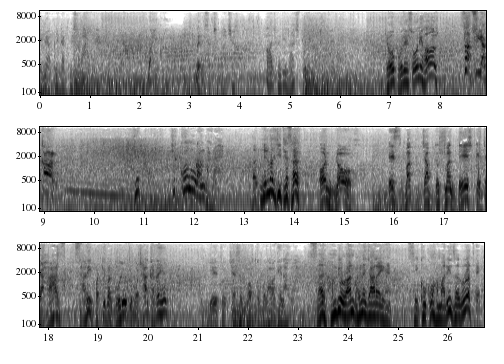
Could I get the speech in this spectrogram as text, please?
मैं अपने नेट में सवार हो। मेरे सच्चे बादशाह आज मेरी लाज तेरे हाथों में जो बोले सो निहाल। सत श्री अकाल। ये ये कौन उड़ान भर रहा है? निर्मल जीत है सर। ओ नो इस वक्त जब दुश्मन देश के जहाज़ सारी पट्टी पर गोलियों की बौछार कर रहे हैं ये तो जैसे मौत को बुलावा देना हुआ सर हम भी उड़ान भरने जा रहे हैं। सिखों को हमारी ज़रूरत है।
